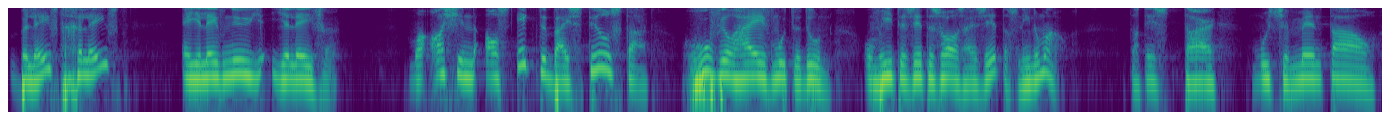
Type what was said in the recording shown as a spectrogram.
beleefd, geleefd en je leeft nu je, je leven. Maar als, je, als ik erbij stilsta hoeveel hij heeft moeten doen om hier te zitten zoals hij zit, dat is niet normaal. Dat is, daar moet je mentaal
